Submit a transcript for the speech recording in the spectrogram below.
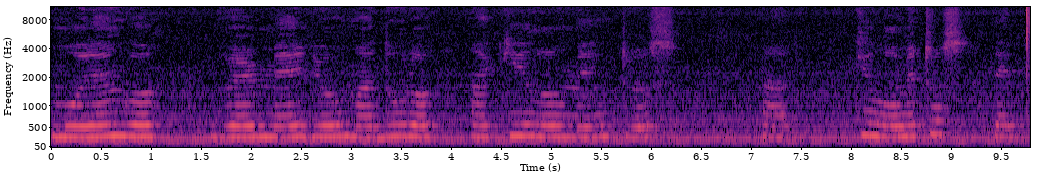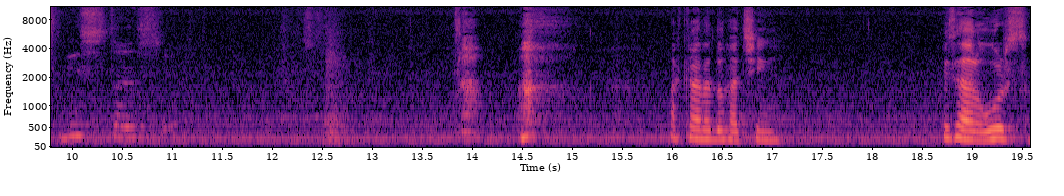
morango vermelho maduro a quilômetros a quilômetros de distância. A cara do ratinho. Fizeram o urso?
